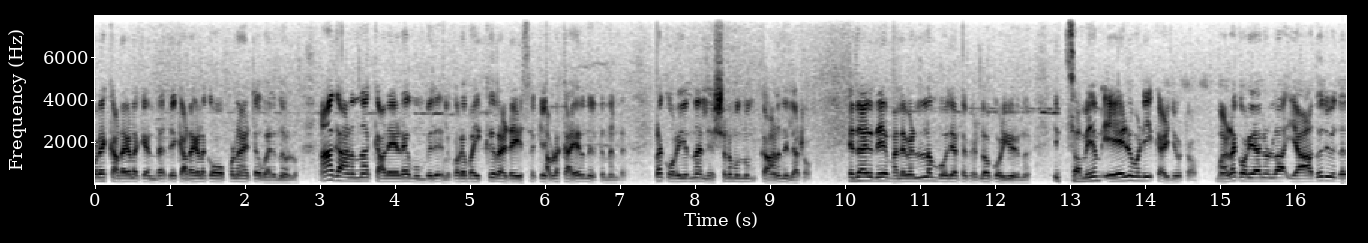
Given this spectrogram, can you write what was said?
കുറേ കടകളൊക്കെ ഉണ്ട്. ഇതേ കടകളൊക്കെ ഓപ്പണായിട്ട് വരുന്നേ ഉള്ളൂ ആ കാണുന്ന കടയുടെ മുമ്പിൽ കുറേ ബൈക്ക് റൈഡേഴ്സൊക്കെ അവിടെ കയറി നിൽക്കുന്നുണ്ട്. ഇവിടെ കുറയുന്ന ലക്ഷണമൊന്നും കാണുന്നില്ല കേട്ടോ. എന്തായാലും ഇതേ മലവെള്ളം പോലെയായിട്ട് വെള്ളമൊക്കെ ഒഴുകി വരുന്നത്. സമയം ഏഴ് മണി കഴിഞ്ഞു കേട്ടോ. മഴ കുറയാനുള്ള യാതൊരുവിധ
